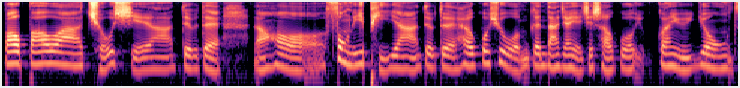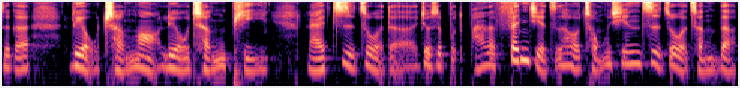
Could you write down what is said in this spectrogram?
包包啊，球鞋啊，对不对？然后凤梨皮呀，对不对？还有过去我们跟大家也介绍过关于用这个柳橙哦，柳橙皮来制作的，就是不把它分解之后重新制作成的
